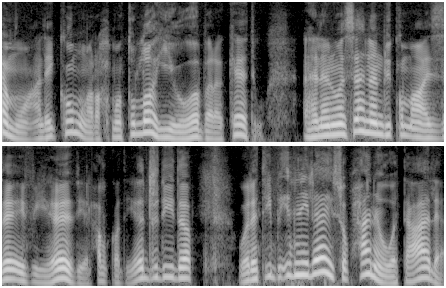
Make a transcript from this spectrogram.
السلام عليكم ورحمة الله وبركاته. أهلا وسهلا بكم أعزائي في هذه الحلقة الجديدة والتي بإذن الله سبحانه وتعالى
